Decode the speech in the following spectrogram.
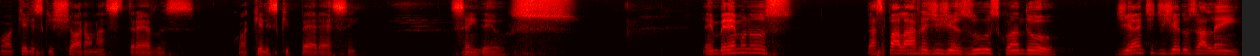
com aqueles que choram nas trevas, com aqueles que perecem sem Deus. Lembremos-nos das palavras de Jesus quando, diante de Jerusalém,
